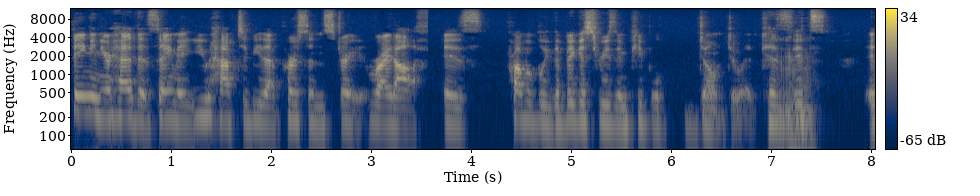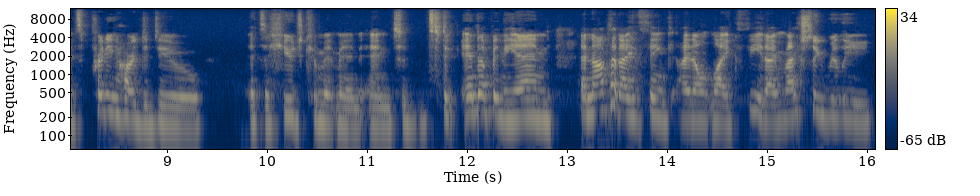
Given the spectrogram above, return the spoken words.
thing in your head that's saying that you have to be that person straight right off is probably the biggest reason people don't do it because mm-hmm. it's it's pretty hard to do. It's a huge commitment and to, to end up in the end. And not that i think i don't like feet. I'm actually really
